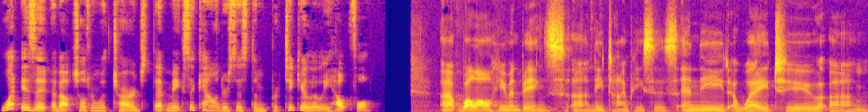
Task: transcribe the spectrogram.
What is it about children with charge that makes a calendar system particularly helpful? Uh, while all human beings uh, need timepieces and need a way to um,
